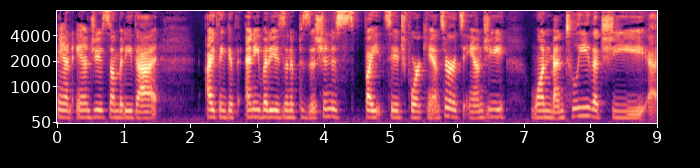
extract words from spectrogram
And Angie is somebody that I think if anybody is in a position to fight stage 4 cancer, it's Angie one mentally that she uh,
